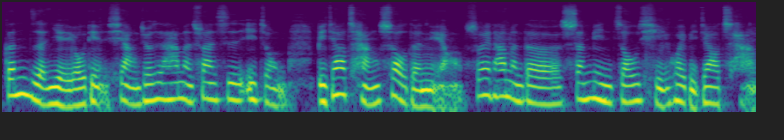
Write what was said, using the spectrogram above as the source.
跟人也有点像，就是他们算是一种比较长寿的鸟，所以他们的生命周期会比较长。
